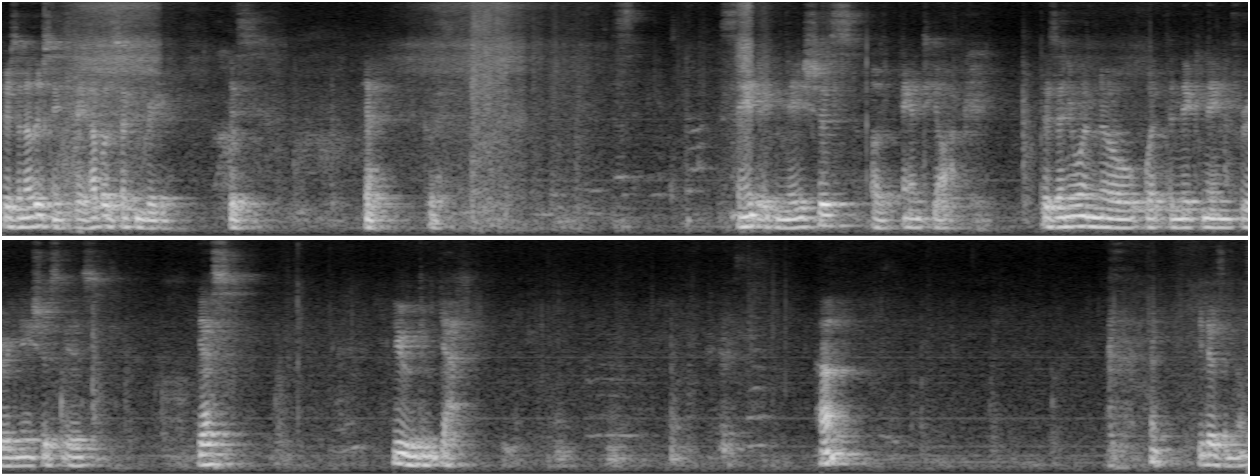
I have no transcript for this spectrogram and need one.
There's another saint today. How about a second grader? Yes. Yeah, go ahead. St. Ignatius of Antioch. Does anyone know what the nickname for Ignatius is? Yes? You do, yeah. Huh? he doesn't know.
